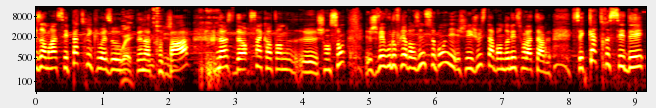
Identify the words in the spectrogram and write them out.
Vous embrassez Patrick Loiseau Ouais. de notre part. Noce d'or, 50 ans de euh, chansons. Je vais vous l'offrir dans une seconde. et J'ai juste abandonné sur la table. C'est 4 CD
